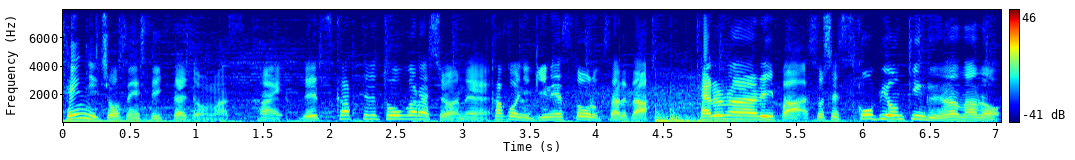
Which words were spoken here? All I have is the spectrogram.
1000に挑戦していきたいと思います、はい、で使ってる唐辛子はね過去にギネス登録されたキャルナラリーパーそしてスコーピオンキングなどなど、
